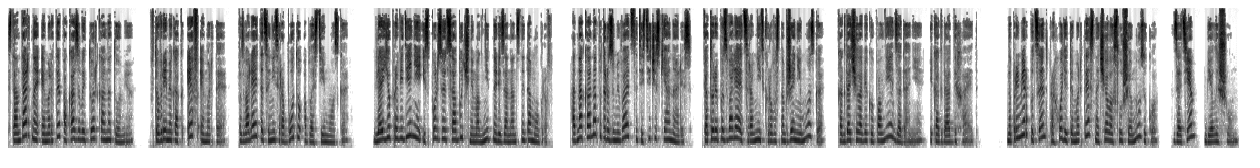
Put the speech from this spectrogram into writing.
Стандартная МРТ показывает только анатомию, в то время как ФМРТ позволяет оценить работу областей мозга. Для ее проведения используется обычный магнитно-резонансный томограф, однако она подразумевает статистический анализ, который позволяет сравнить кровоснабжение мозга, когда человек выполняет задание и когда отдыхает. Например, пациент проходит МРТ сначала слушая музыку, затем белый шум.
